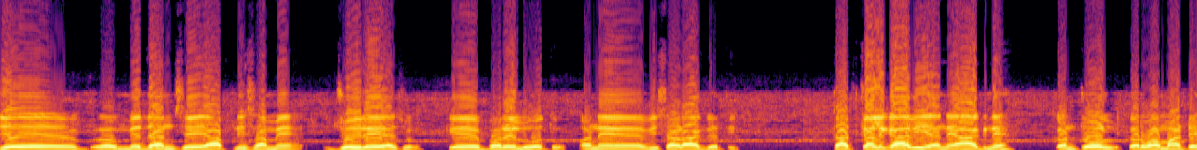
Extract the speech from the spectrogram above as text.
જે મેદાન છે આપની સામે જોઈ રહ્યા છો કે ભરેલું હતું અને વિશાળ આગ હતી. તાત્કાલિક આવી અને આગને કંટ્રોલ કરવા માટે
